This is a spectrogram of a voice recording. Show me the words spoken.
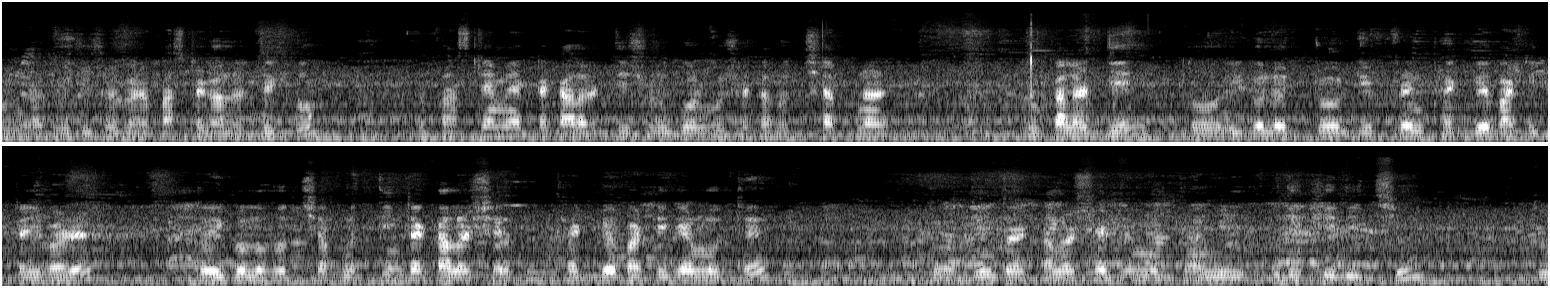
আমরা দুই সহকারে পাঁচটা কালার দেখব। তো ফার্স্টে আমি একটা কালার দিয়ে শুরু করব সেটা হচ্ছে আপনার ব্লু কালার দিয়ে। তো এগুলো একটু ডিফারেন্ট থাকবে বাটিক টাইবারের তো এগুলো হচ্ছে আপনার তিনটা কালার থাকবে বাটিকের মধ্যে। তো তিনটা কালার শেডের মধ্যে আমি দেখিয়ে দিচ্ছি। তো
